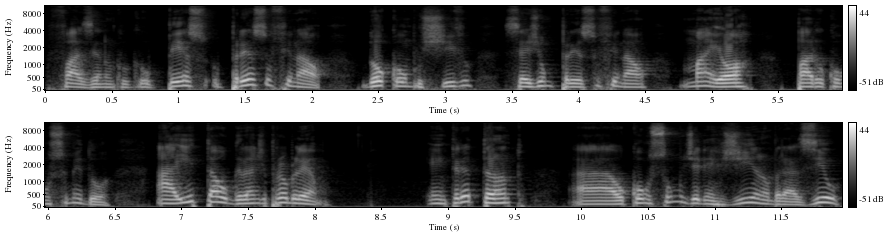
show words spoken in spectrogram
fazendo com que o preço, o preço final do combustível seja um preço final maior para o consumidor. Aí está o grande problema. Entretanto, o consumo de energia no Brasil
